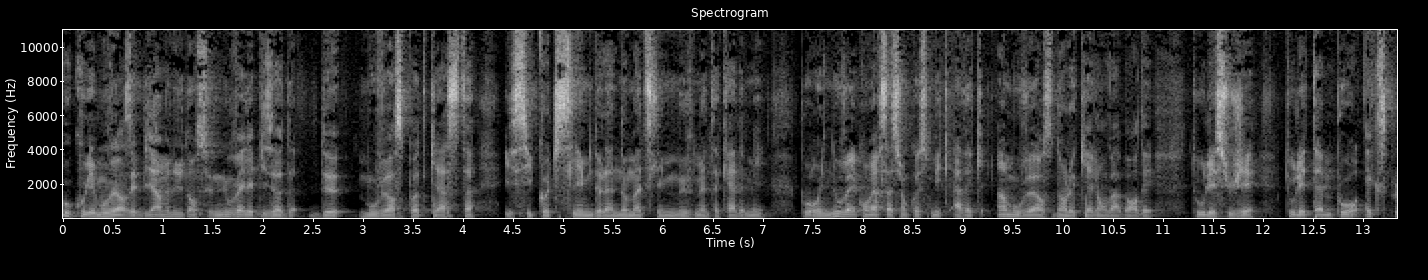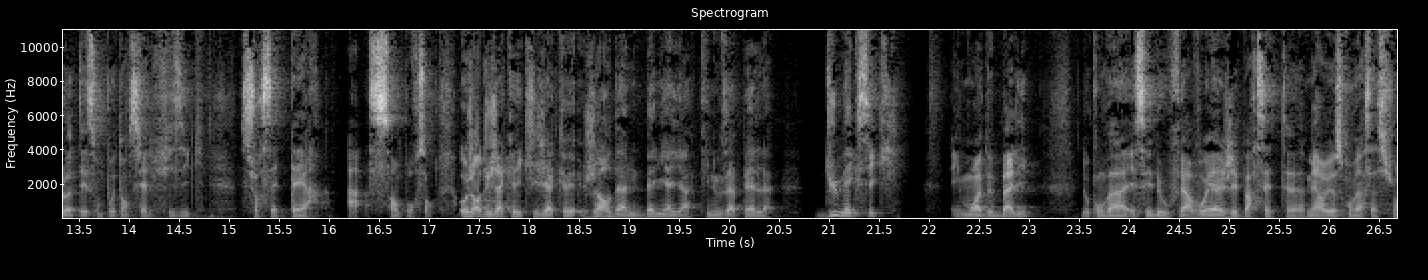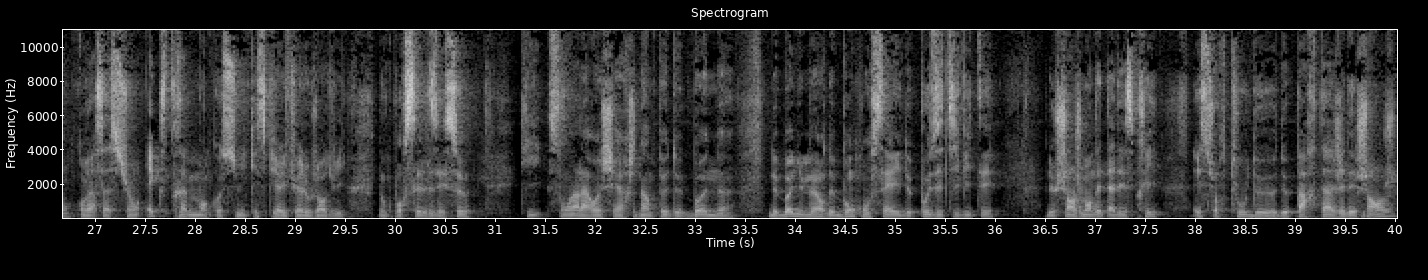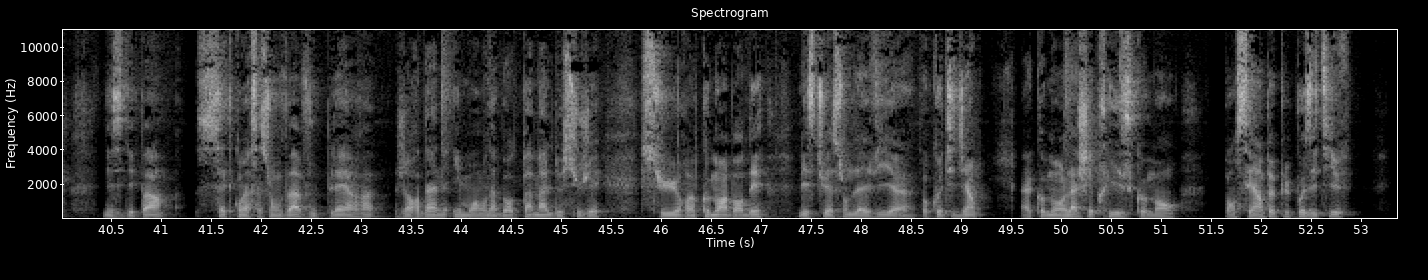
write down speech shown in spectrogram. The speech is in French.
Coucou les movers et bienvenue dans ce nouvel épisode de Movers Podcast. Ici coach Slim de la Nomad Slim Movement Academy pour une nouvelle conversation cosmique avec un movers dans lequel on va aborder tous les sujets, tous les thèmes pour exploiter son potentiel physique sur cette terre à 100%. Aujourd'hui j'accueille qui? J'accueille Jordan Benyaya qui nous appelle du Mexique et moi de Bali. Donc on va essayer de vous faire voyager par cette euh, merveilleuse conversation, conversation extrêmement cosmique et spirituelle aujourd'hui. Donc pour celles et ceux qui sont à la recherche d'un peu de bonne, de bonne humeur, de bons conseils, de positivité, de changement d'état d'esprit et surtout de, de partage et d'échange, n'hésitez pas. Cette conversation va vous plaire. Jordan et moi, on aborde pas mal de sujets sur euh, comment aborder les situations de la vie euh, au quotidien, comment lâcher prise, comment penser un peu plus positive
